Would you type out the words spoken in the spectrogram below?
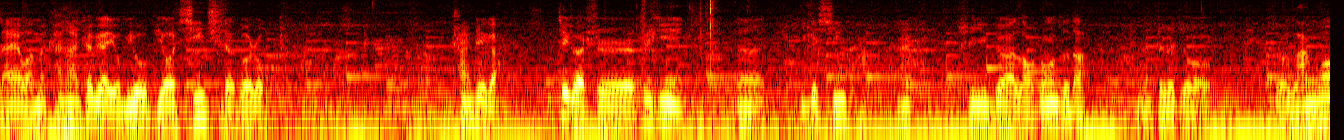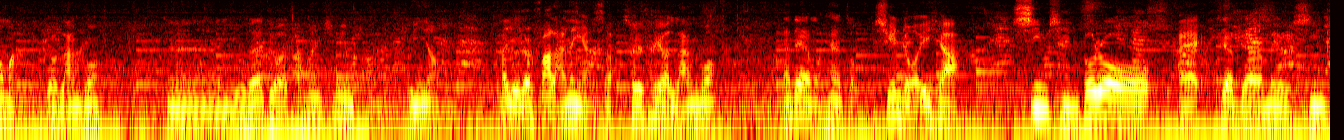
来，我们看看这边有没有比较新奇的多肉。看这个，这个是最近嗯一个新款，哎，是一个老庄子的，嗯，这个叫叫蓝光嘛，叫蓝光。嗯，有的叫达芬奇密码不一样，它有点发蓝的颜色，所以它叫蓝光。咱再往前走，寻找一下新品多肉。哎，这边没有新品，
